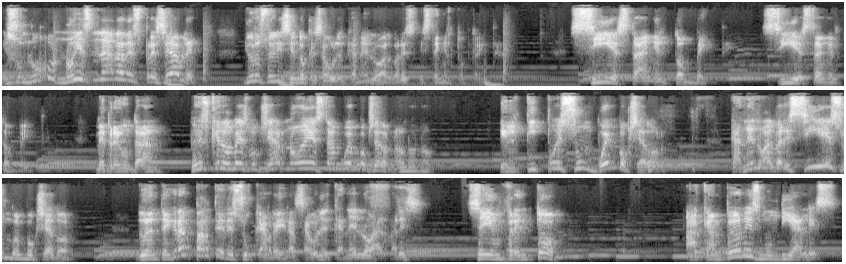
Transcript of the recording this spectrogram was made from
Es un lujo, no es nada despreciable. Yo no estoy diciendo que Saúl el Canelo Álvarez está en el top 30. Sí está en el top 20. Sí está en el top 20. Me preguntarán, pero es que lo ves boxear, no es tan buen boxeador. No, no, no. El tipo es un buen boxeador. Canelo Álvarez sí es un buen boxeador. Durante gran parte de su carrera, Saúl el Canelo Álvarez se enfrentó a campeones mundiales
